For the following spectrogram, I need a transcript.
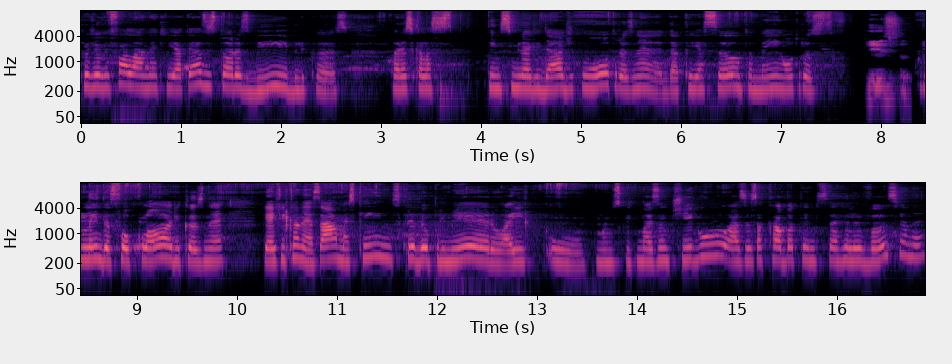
que eu já ouvi falar, né? Que até as histórias bíblicas, parece que elas têm similaridade com outras, né? Da criação também, outras. Isso. Lendas folclóricas, né? E aí fica nessa, ah, mas quem escreveu primeiro? Aí o manuscrito mais antigo às vezes acaba tendo essa relevância, né?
